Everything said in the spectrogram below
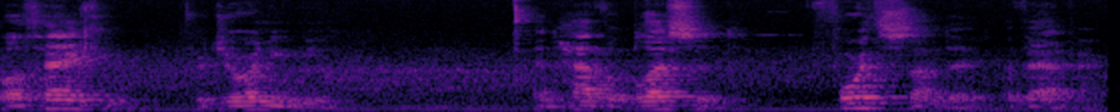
Well, thank you for joining me and have a blessed fourth Sunday of Advent.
